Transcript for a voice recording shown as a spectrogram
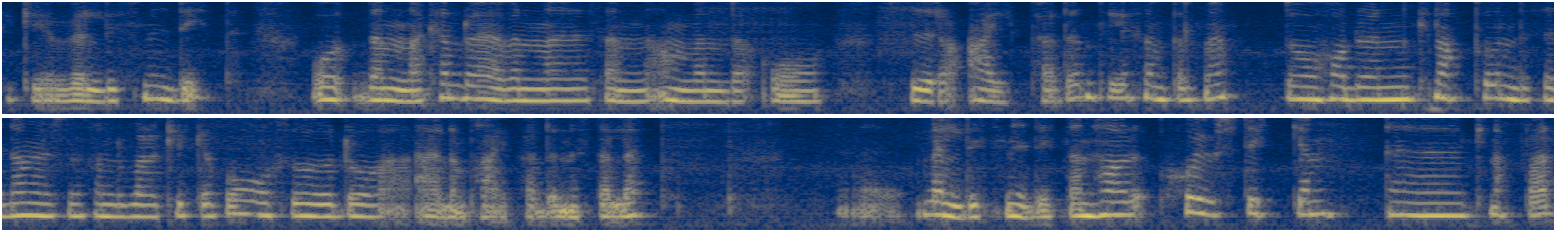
Tycker jag är väldigt smidigt. Och denna kan du även eh, sen använda och styra iPaden till exempel med. Då har du en knapp på undersidan av musen som du bara klickar på och så då är den på iPaden istället. Eh, väldigt smidigt. Den har sju stycken eh, knappar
